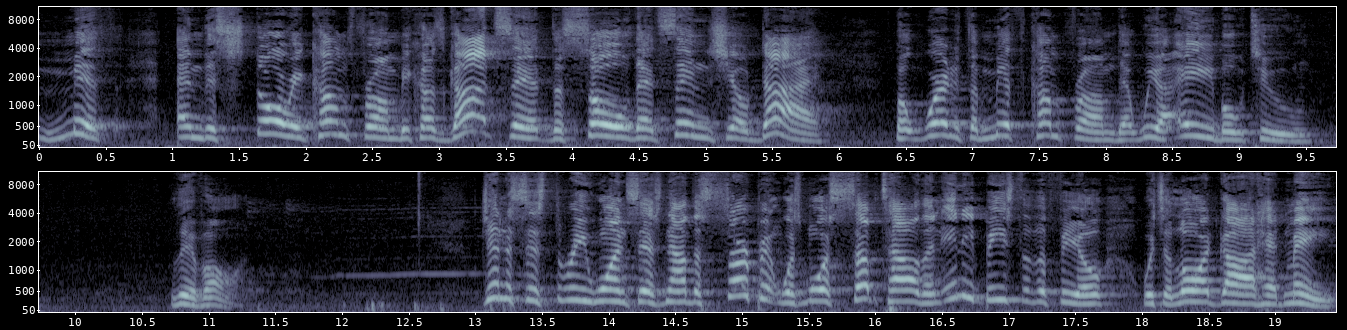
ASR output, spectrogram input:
myth and this story come from because God said the soul that sins shall die. But where did the myth come from that we are able to live on? Genesis 3 1 says, Now the serpent was more subtle than any beast of the field which the Lord God had made.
